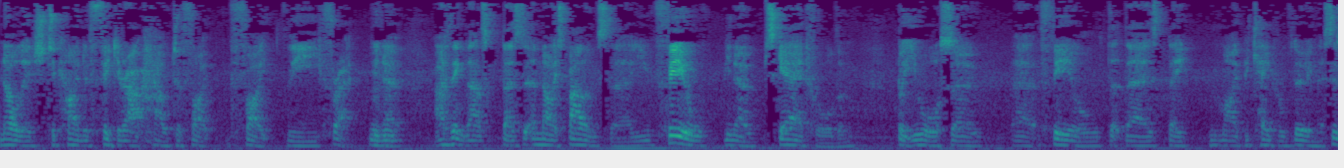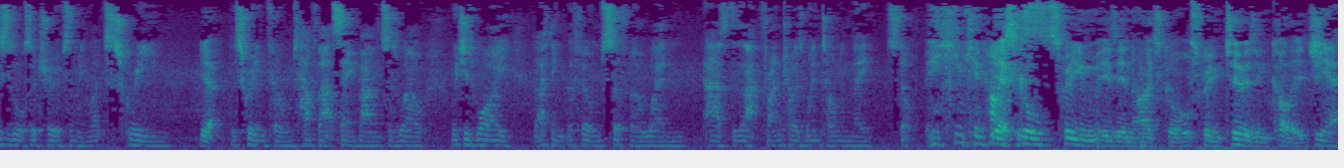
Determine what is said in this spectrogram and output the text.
knowledge to kind of figure out how to fight fight the threat. You Mhm. know, I think that's that's a nice balance there. You feel you know scared for them, but you also uh, feel that there's they might be capable of doing this. This is also true of something like Scream. Yeah. the Scream films have that same balance as well, which is why I think the films suffer when, as the, that franchise went on and they stopped being in high yeah, school. Scream is in high school. Scream Two is in college. Yeah,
